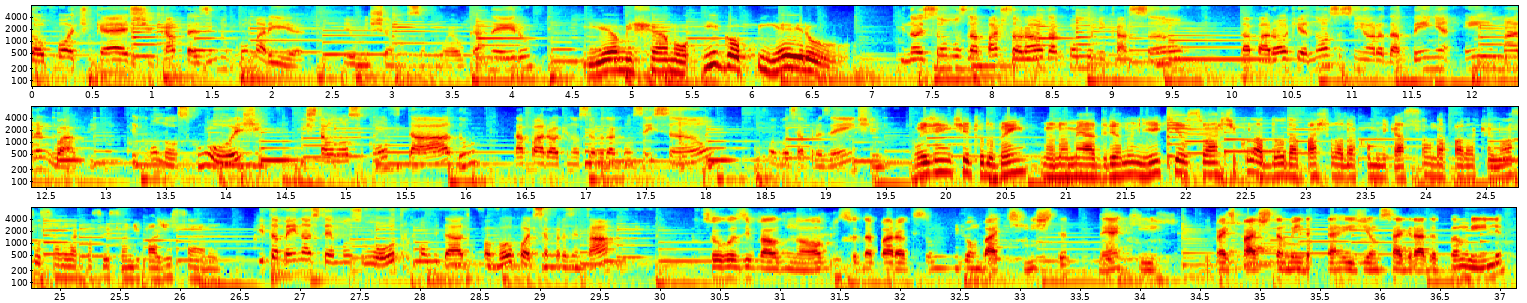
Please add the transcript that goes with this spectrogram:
bem-vindos ao podcast Cafezinho com Maria. Eu me chamo Samuel Carneiro. E eu me chamo Igor Pinheiro. E nós somos da Pastoral da Comunicação da Paróquia Nossa Senhora da Penha, em Maranguape. E conosco hoje está o nosso convidado da Paróquia Nossa Senhora da Conceição. Por favor, se apresente. Oi, gente, tudo bem? Meu nome é Adriano Nick e eu sou articulador da Pastoral da Comunicação da Paróquia Nossa Senhora da Conceição de Pajuçara. E também nós temos um outro convidado. Por favor, pode se apresentar? Sou Rosivaldo Nobre, sou da Paróquia São João Batista, né, aqui, e faz parte também da região Sagrada Família.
